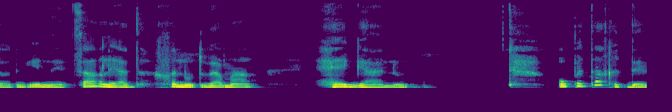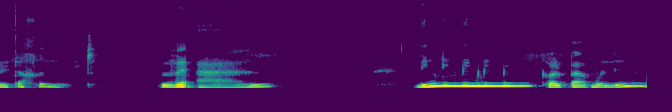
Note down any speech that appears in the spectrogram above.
ואז דוד גיל נעצר ליד חנות ואמר, הגענו. הוא פתח את דלת החנות, ואז... דינג דינג דינג דינג דינג, כל פעמונים הוא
